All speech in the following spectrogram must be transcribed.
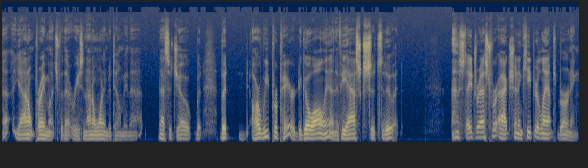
Uh, yeah, I don't pray much for that reason. I don't want him to tell me that. That's a joke. But but are we prepared to go all in if he asks us to do it? Stay dressed for action and keep your lamps burning.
